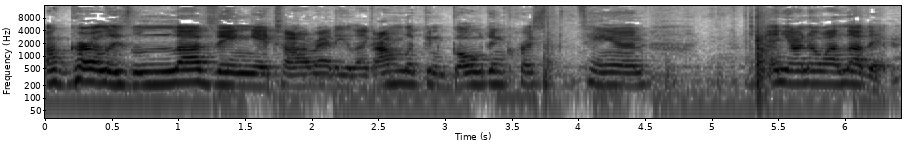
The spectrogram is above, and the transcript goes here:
A girl is loving it already. Like I'm looking golden crisp tan. And y'all know I love it.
